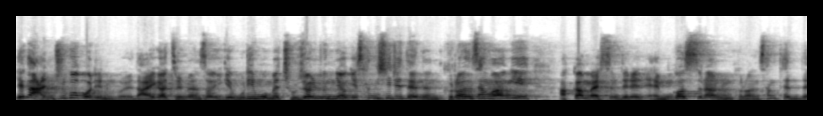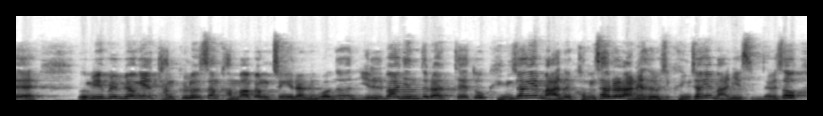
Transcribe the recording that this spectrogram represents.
얘가 안 죽어버리는 거예요. 나이가 들면서 이게 우리 몸의 조절 능력이 상실이 되는 그런 상황이 아까 말씀드린 엠거스라는 그런 상태인데 의미불명의 단클론성 감마병증이라는 거는 일반인들한테도 굉장히 많은 검사를 안 해서 굉장히 많이 있습니다. 그래서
